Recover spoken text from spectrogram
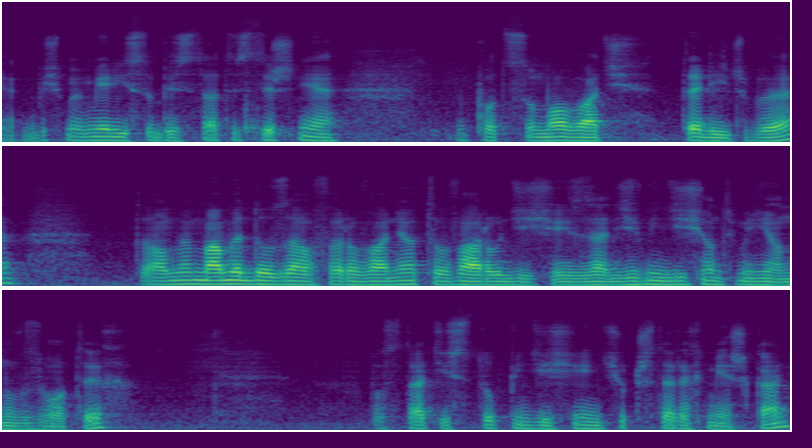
Jakbyśmy mieli sobie statystycznie podsumować te liczby, to my mamy do zaoferowania towaru dzisiaj za 90 milionów złotych w postaci 154 mieszkań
